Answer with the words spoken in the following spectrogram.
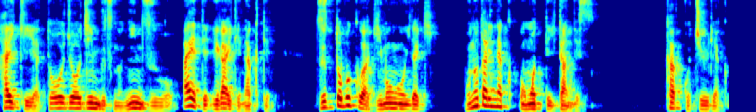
背景や登場人物の人数をあえて描いてなくて、ずっと僕は疑問を抱き、物足りなく思っていたんです。かっこ中略。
